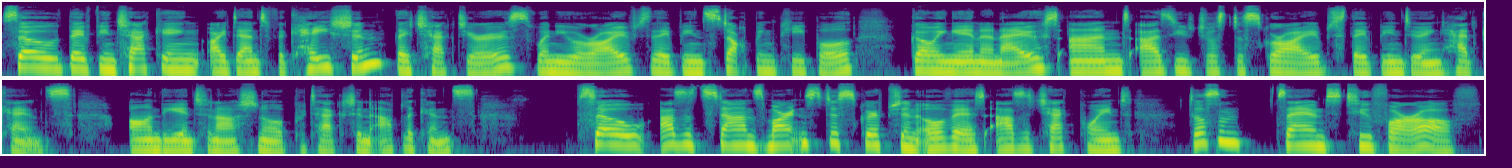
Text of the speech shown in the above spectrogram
so they've been checking identification. They checked yours when you arrived. They've been stopping people going in and out. And as you've just described, they've been doing head counts on the international protection applicants. So, as it stands, Martin's description of it as a checkpoint doesn't sound too far off.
